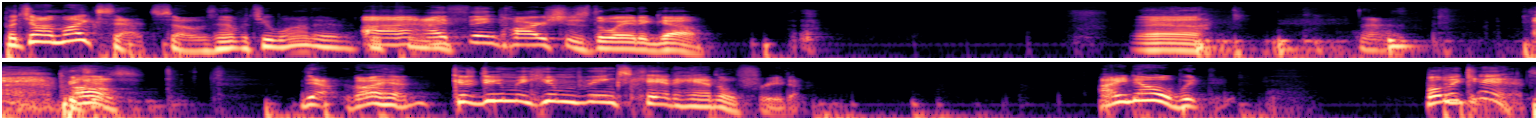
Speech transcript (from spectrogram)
But John likes that. So is that what you want to? I, I think harsh is the way to go. Yeah, because yeah, go ahead. Because human beings can't handle freedom. I know, but well, they can't.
